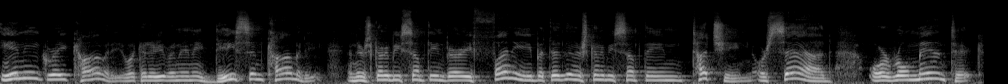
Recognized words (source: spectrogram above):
any great comedy look at even any decent comedy and there's going to be something very funny but then there's going to be something touching or sad or romantic,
